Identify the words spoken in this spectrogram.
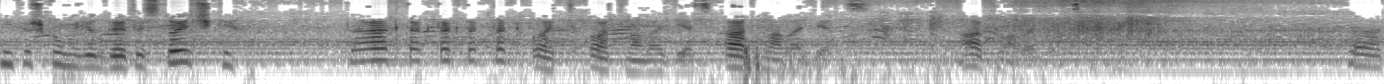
не пешком идет до этой стоечки. Так, так, так, так, так. Вот, вот молодец, вот молодец. Вот молодец. Так,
